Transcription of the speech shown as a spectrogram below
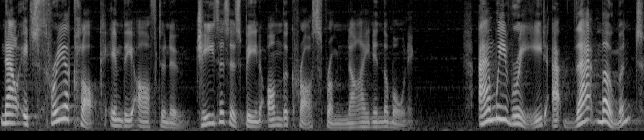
Now, it's three o'clock in the afternoon. Jesus has been on the cross from nine in the morning. And we read at that moment,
